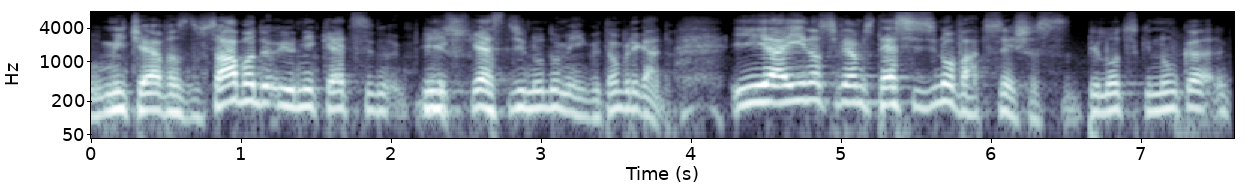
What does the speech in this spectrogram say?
O Mitch Evans no sábado e o Nick Cassidy, Nick Isso. Cassidy no domingo. Então, obrigado. E aí nós tivemos testes de novatos, Seixas, pilotos que nunca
